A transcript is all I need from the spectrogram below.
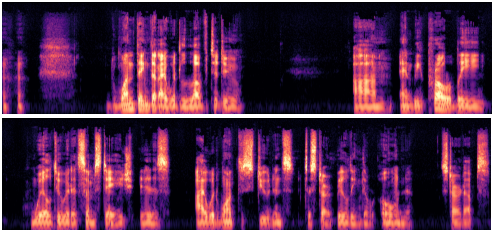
One thing that I would love to do, um, and we probably will do it at some stage, is I would want the students to start building their own startups.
